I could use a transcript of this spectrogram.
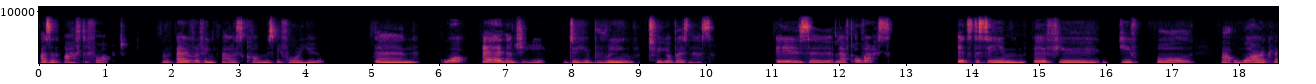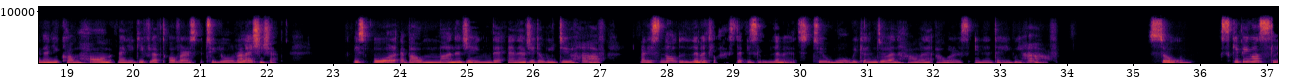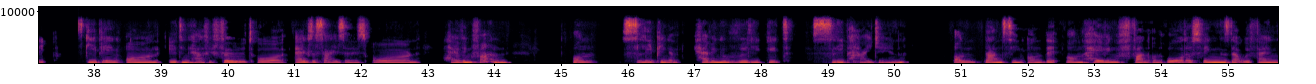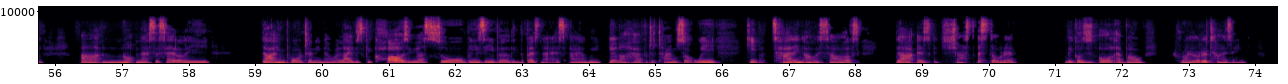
as an afterthought and everything else comes before you, then what energy do you bring to your business? Is leftovers? It's the same if you give all at work and then you come home and you give leftovers to your relationship. It's all about managing the energy that we do have. And it's not limitless. There is limits to what we can do and how many hours in a day we have. So, skipping on sleep, skipping on eating healthy food, on exercises, on having fun, on sleeping and having a really good sleep hygiene on dancing on the on having fun on all those things that we think are not necessarily that important in our lives because we are so busy building the business and we do not have the time. So we keep telling ourselves that is just a story because it's all about prioritizing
